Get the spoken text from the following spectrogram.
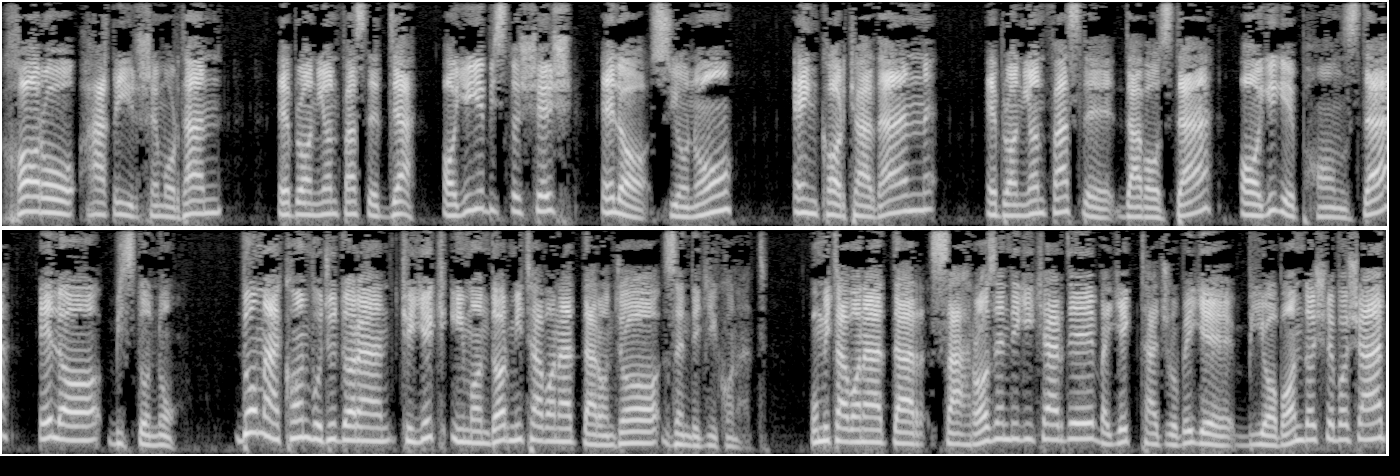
خار و حقیر شمردن ابرانیان فصل ده آیه بیست و شش الا سی و نو انکار کردن ابرانیان فصل دوازده آیه پانزده الا بیست و نو دو مکان وجود دارند که یک ایماندار می‌تواند در آنجا زندگی کند. او می‌تواند در صحرا زندگی کرده و یک تجربه بیابان داشته باشد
